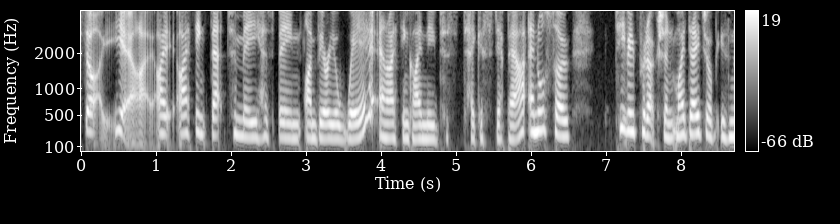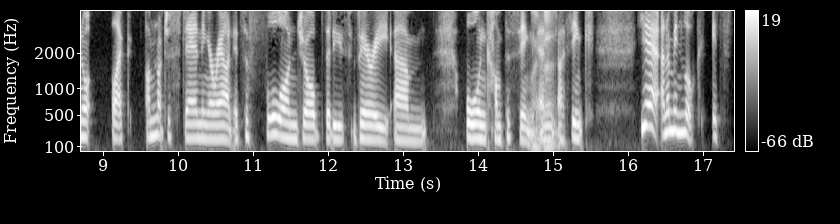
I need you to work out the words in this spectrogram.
So, yeah, I, I I think that to me has been, I'm very aware and I think I need to take a step out. And also, TV production, my day job is not like, I'm not just standing around. It's a full on job that is very um, all encompassing. And. I think, yeah, and I mean, look, it's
